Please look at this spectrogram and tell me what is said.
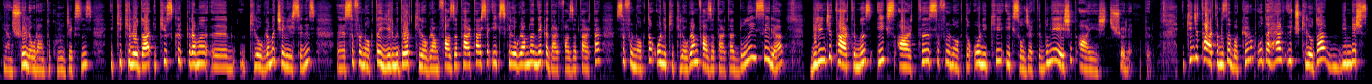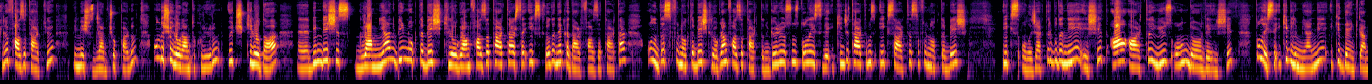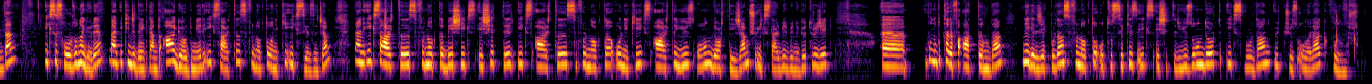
Yani şöyle orantı kuracaksınız. 2 kiloda 240 gramı e, kilograma çevirirseniz e, 0.24 kilogram fazla tartarsa x kilogramda ne kadar fazla tartar? 0.12 kilogram fazla tartar. Dolayısıyla birinci tartımız x artı 0.12 x olacaktır. Bu neye eşit? A'ya eşit. Şöyle yapıyorum. İkinci tartımıza bakıyorum. O da her 3 kiloda 1500 kilo fazla tartıyor. 1500 gram çok pardon. Onu da şöyle orantı kuruyorum. 3 kiloda 1500 gram yani 1.5 kilogram fazla tartarsa x kiloda ne kadar fazla tartar? Onu da 0.5 kilogram fazla tarttığını görüyorsunuz. Dolayısıyla ikinci tartımız x artı 0.5 x olacaktır. Bu da neye eşit? A artı 114'e eşit. Dolayısıyla iki bilinmeyenli iki denklemden x'i sorduğuna göre ben ikinci denklemde a gördüğüm yere x artı 0.12 x yazacağım. Yani x artı 0.5x eşittir x artı 0.12x artı 114 diyeceğim. Şu x'ler birbirini götürecek. Ee, bunu bu tarafa attığımda ne gelecek buradan? 0.38x eşittir 114. x buradan 300 olarak bulunur.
